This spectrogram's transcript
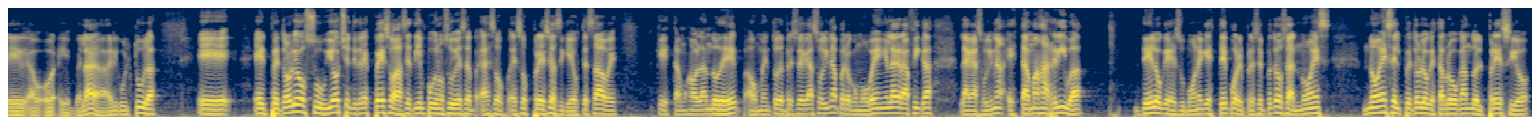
eh, eh agricultura. el petróleo subió 83 pesos, hace tiempo que no subió esos, esos precios, así que usted sabe que estamos hablando de aumento de precio de gasolina, pero como ven en la gráfica, la gasolina está más arriba de lo que se supone que esté por el precio del petróleo. O sea, no es, no es el petróleo que está provocando el precio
